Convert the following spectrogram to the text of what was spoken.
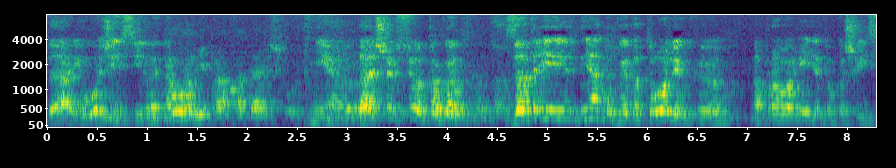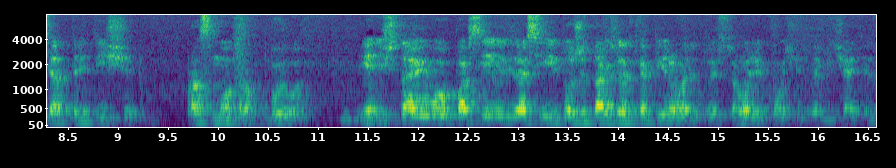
Да, и очень сильно не Это он прав. не прав, а дальше вот. Не, дальше все, только Руководство там. за три дня только этот ролик э, на правоведе только 63 тысячи просмотров было. Я не считаю, его по всей России тоже так же откопировали, то есть ролик очень замечательный.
